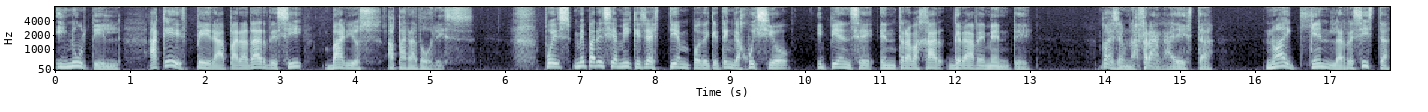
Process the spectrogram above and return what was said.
inútil, ¿a qué espera para dar de sí varios aparadores? Pues me parece a mí que ya es tiempo de que tenga juicio y piense en trabajar gravemente. Vaya una fraga esta. No hay quien la resista.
